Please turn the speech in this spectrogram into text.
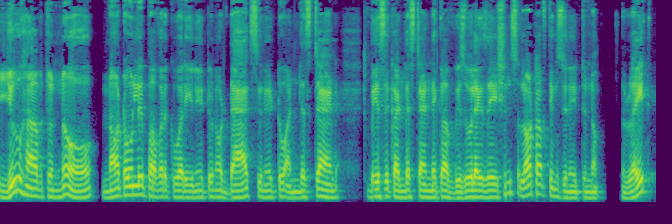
you have to know not only Power Query, you need to know DAX, you need to understand basic understanding of visualizations, a lot of things you need to know, right?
